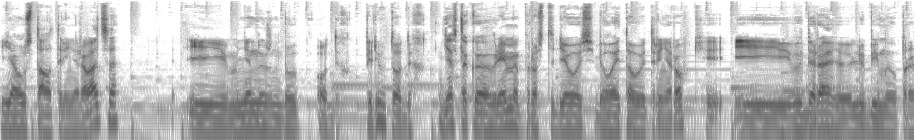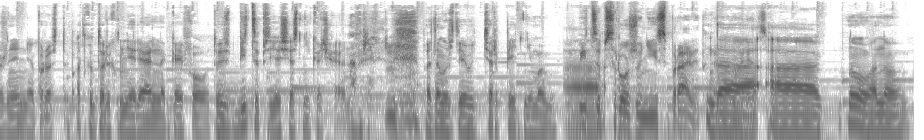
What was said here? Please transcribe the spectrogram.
я устал тренироваться, и мне нужен был отдых, период отдыха. Я в такое время просто делаю себе лайтовые тренировки и выбираю любимые упражнения просто, от которых мне реально кайфово. То есть бицепс я сейчас не качаю, например, mm-hmm. потому что я его терпеть не могу. Бицепс рожу не исправит. Да, а ну оно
